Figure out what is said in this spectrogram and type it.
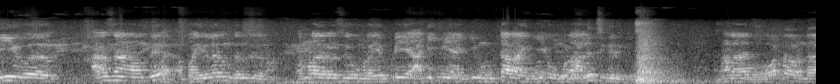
நீங்கள் அரசாங்கம் வந்து அப்போ இதுல இருந்து தெரிஞ்சுக்கணும். தமிழக அரசு உங்களை எப்படி அடிமையாக்கி முட்டாளாக்கி உங்களை அழிச்சுக்கிருக்கு அதனால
